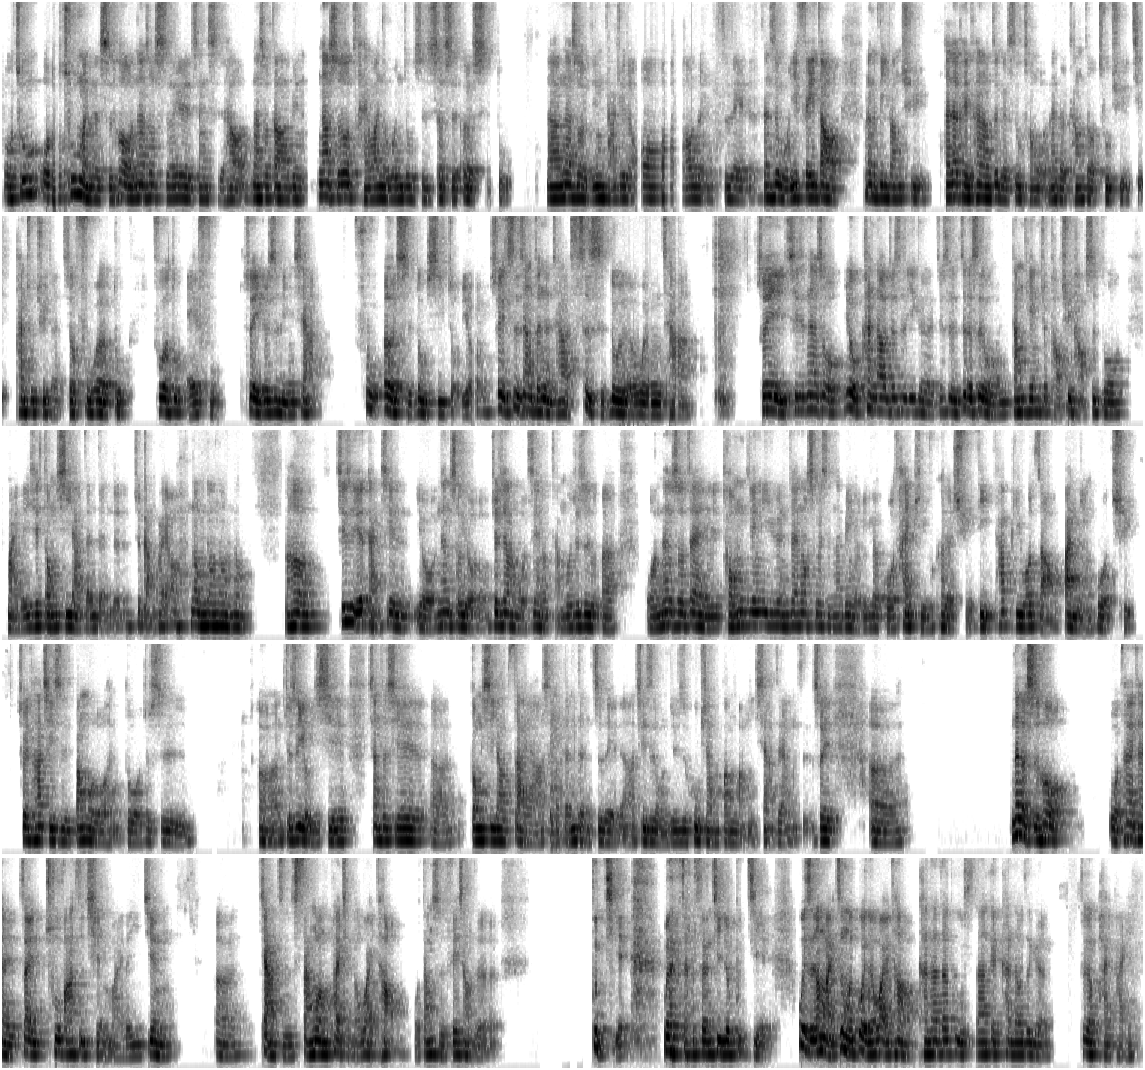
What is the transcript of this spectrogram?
我出我出门的时候，那时候十二月三十号，那时候到那边，那时候台湾的温度是摄氏二十度，那然后那时候已经大家觉得哦好冷之类的，但是我一飞到那个地方去，大家可以看到这个是从我那个 condo 出去看出去的，就负二度，负二度 F，所以就是零下负二十度 C 左右，所以事实上整整差了四十度的温差。所以其实那时候又看到就是一个就是这个是我们当天就跑去好事多买的一些东西啊等等的，就赶快哦弄弄弄弄。然后其实也感谢有那个时候有，就像我之前有讲过，就是呃，我那个时候在同一间医院，在 Northwest 那边有一个国泰皮肤科的学弟，他比我早半年过去，所以他其实帮了我很多，就是呃，就是有一些像这些呃东西要在啊什么等等之类的啊，其实我们就是互相帮忙一下这样子，所以呃那个时候我太太在出发之前买了一件。呃，价值三万块钱的外套，我当时非常的不解，不能讲生气，就不解，为什么要买这么贵的外套？看他的故事，大家可以看到这个这个牌牌，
